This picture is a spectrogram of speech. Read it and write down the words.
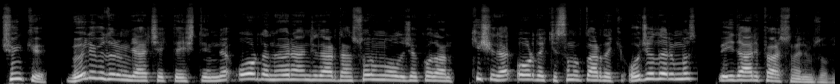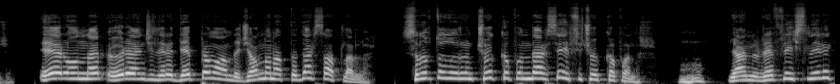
Çünkü böyle bir durum gerçekleştiğinde oradan öğrencilerden sorumlu olacak olan kişiler oradaki sınıflardaki hocalarımız ve idari personelimiz olacak. Eğer onlar öğrencilere deprem anında camdan atla derse atlarlar. Sınıfta durun çök kapın derse hepsi çök kapanır. Hı hı. Yani refleksleri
